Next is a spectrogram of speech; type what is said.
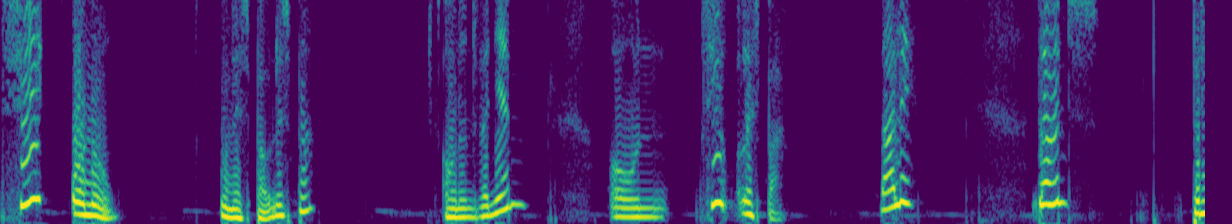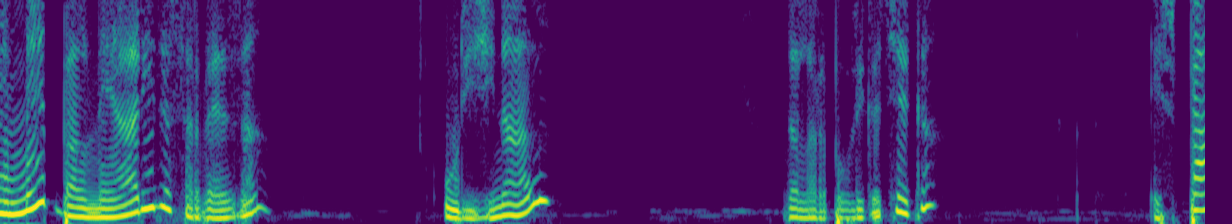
Sí o no? Un spa, un spa. On ens banyem? On... Sí, l'espa. Vale? Doncs, primer balneari de cervesa original de la República Txeca Spa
